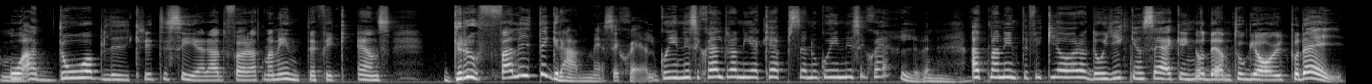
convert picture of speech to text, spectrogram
Mm. Och att då bli kritiserad för att man inte fick ens gruffa lite grann med sig själv. Gå in i sig själv, dra ner kepsen och gå in i sig själv. Mm. Att man inte fick göra, då gick en säkring och den tog jag ut på dig.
